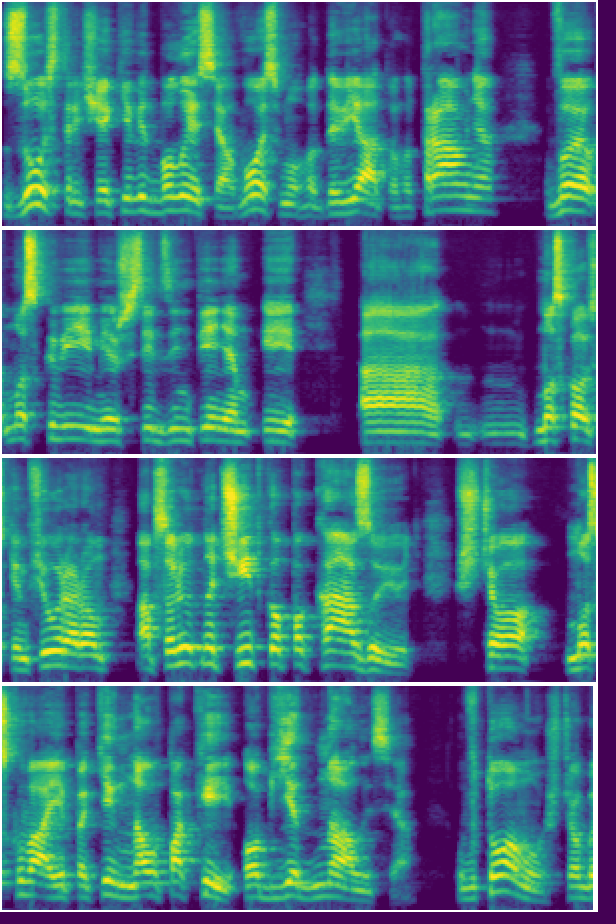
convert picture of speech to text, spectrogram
Зустрічі, які відбулися 8-9 травня в Москві між Сі Цзіньпінем і а, московським фюрером, абсолютно чітко показують, що Москва і Пекін навпаки об'єдналися в тому, щоб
